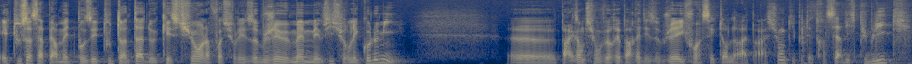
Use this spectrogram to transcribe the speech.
et tout ça, ça permet de poser tout un tas de questions à la fois sur les objets eux-mêmes, mais aussi sur l'économie. Euh, par exemple, si on veut réparer des objets, il faut un secteur de la réparation qui peut être un service public.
